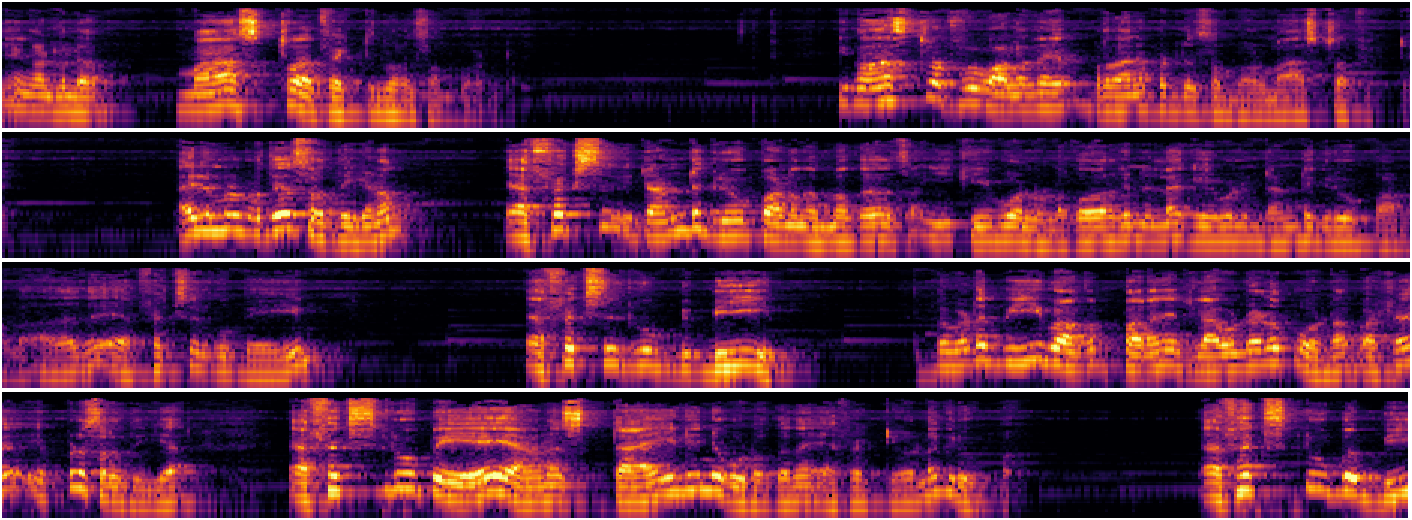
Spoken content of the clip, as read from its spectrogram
ഞാൻ കണ്ടല്ലോ മാസ്റ്റർ എഫക്റ്റ് എന്ന് പറയുന്ന സംഭവമുണ്ട്. ഈ മാസ്റ്റർ എഫ് വളരെ പ്രധാനപ്പെട്ട ഒരു സംഭവമാണ് മാസ്റ്റർ എഫക്റ്റ് അതിൽ നമ്മൾ പ്രത്യേകം ശ്രദ്ധിക്കണം. എഫ് എക്സ് രണ്ട് ഗ്രൂപ്പാണ് നമുക്ക് ഈ കീബോർഡിലുള്ള കോർഗിന് എല്ലാ കീബോർഡിലും രണ്ട് ഗ്രൂപ്പാണുള്ളത് അതായത് എഫ് എക്സ് ഗ്രൂപ്പ് എയും എഫ് എക്സ് ഗ്രൂപ്പ് ബിയും അപ്പോൾ ഇവിടെ ബി ഭാഗം പറഞ്ഞിട്ടില്ല. അവിടെ എളുപ്പമുണ്ട്. പക്ഷേ എപ്പോഴും ശ്രദ്ധിക്കുക. എഫ് എക്സ് ഗ്രൂപ്പ് എ ആണ് സ്റ്റൈലിന് കൊടുക്കുന്ന എഫക്റ്റുകളുടെ group F X group B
